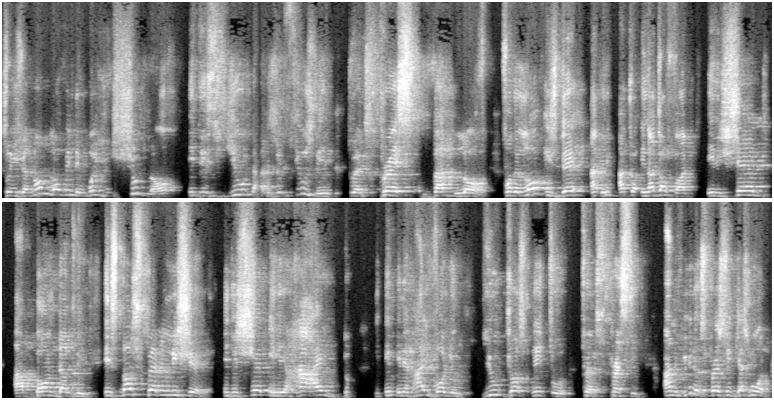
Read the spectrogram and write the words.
So if you're not loving the way you should love, it is you that is refusing to express that love. For the love is there, in actual, in actual fact, it is shared abundantly. It's not sparingly shared. It is shared in a high, in, in a high volume. You just need to, to express it. And if you express it, guess what?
